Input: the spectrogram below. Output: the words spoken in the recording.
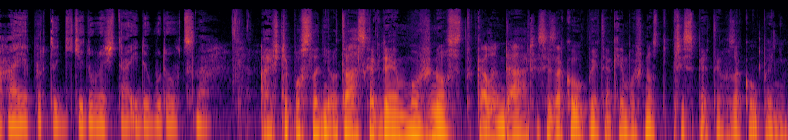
a je proto dítě důležitá i do budoucna. A ještě poslední otázka, kde je možnost kalendář si zakoupit, jak je možnost přispět jeho zakoupením?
